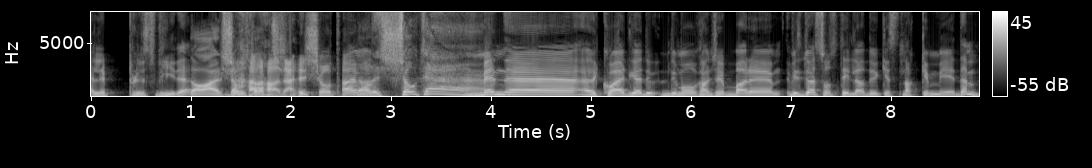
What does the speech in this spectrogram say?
eller pluss fire, Da er det showstart. Da, da er det showtime. da er det showtime! Men uh, quiet guy, du, du må kanskje bare Hvis du er så stille at du ikke snakker med dem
